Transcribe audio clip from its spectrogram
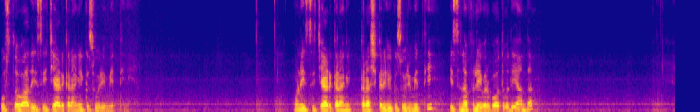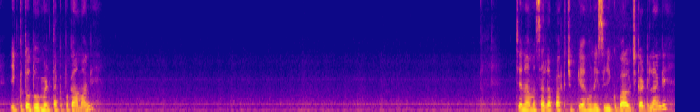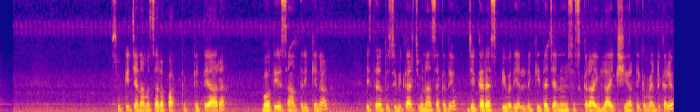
ਉਸ ਤੋਂ ਬਾਅਦ ਇਸ ਵਿੱਚ ਐਡ ਕਰਾਂਗੇ ਕਸੂਰੀ ਮੇਥੀ। ਹੁਣ ਇਸ ਵਿੱਚ ਐਡ ਕਰਾਂਗੇ ਕ੍ਰਸ਼ ਕਰੀ ਹੋਈ ਕਸੂਰੀ ਮੇਥੀ। ਇਸ ਨਾਲ ਫਲੇਵਰ ਬਹੁਤ ਵਧੀਆ ਆਉਂਦਾ। 1 ਤੋਂ 2 ਮਿੰਟ ਤੱਕ ਪਕਾਵਾਂਗੇ। ਚਨਾ ਮਸਾਲਾ ਪੱਕ ਚੁੱਕਿਆ, ਹੁਣ ਇਸ ਨੂੰ ਇੱਕ ਬਾਉਲ 'ਚ ਕੱਢ ਲਾਂਗੇ। ਸੁੱਕੀ ਚਨਾ ਮਸਾਲਾ ਪੱਕ ਕੇ ਤਿਆਰ ਆ। ਬਹੁਤ ਹੀ ਆਸਾਨ ਤਰੀਕੇ ਨਾਲ। ਇਸ ਤਰ੍ਹਾਂ ਤੁਸੀਂ ਵੀ ਘਰ 'ਚ ਬਣਾ ਸਕਦੇ ਹੋ। ਜੇਕਰ ਰੈਸਪੀ ਵਧੀਆ ਲੱਗੀ ਤਾਂ ਚੈਨਲ ਨੂੰ ਸਬਸਕ੍ਰਾਈਬ ਲਾਈਕ ਸ਼ੇਅਰ ਤੇ ਕਮੈਂਟ ਕਰਿਓ।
